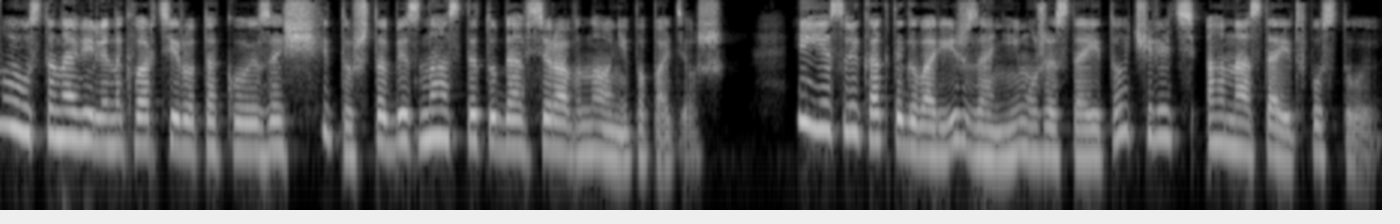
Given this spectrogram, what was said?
Мы установили на квартиру такую защиту, что без нас ты туда все равно не попадешь. И если, как ты говоришь, за ним уже стоит очередь, она стоит впустую.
